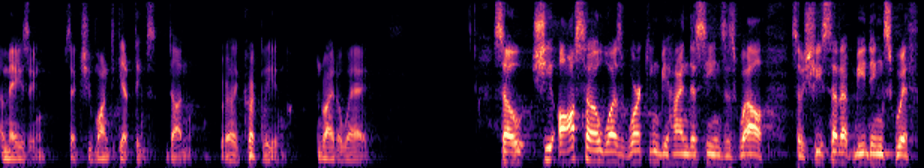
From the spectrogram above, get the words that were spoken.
amazing. It's like she wanted to get things done really quickly and right away. So she also was working behind the scenes as well. So she set up meetings with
